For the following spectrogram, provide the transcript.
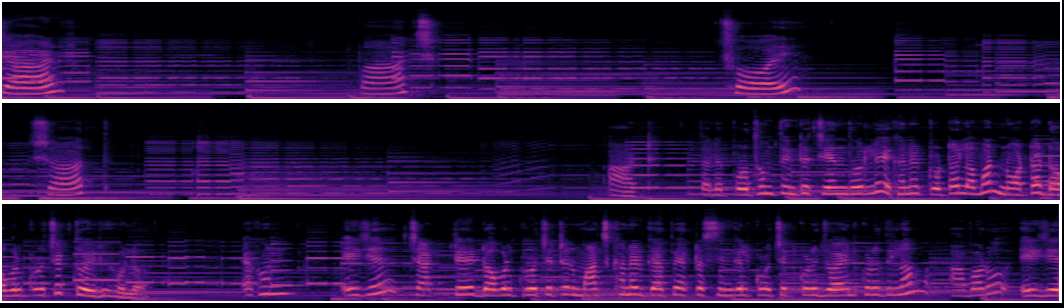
চার, পাঁচ ছয়, সাত, আট। তাহলে প্রথম তিনটে চেন ধরলে এখানে টোটাল আমার নটা ডবল ক্রোচেট তৈরি হলো। এখন এই যে চারটে ডবল ক্রোচেটের মাঝখানের গ্যাপে একটা সিঙ্গেল ক্রোচেট করে জয়েন্ট করে দিলাম। আবারও এই যে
